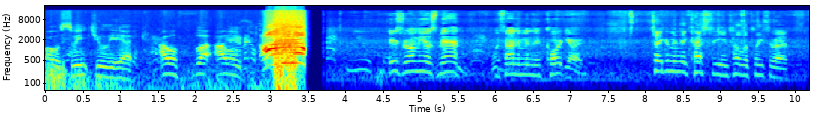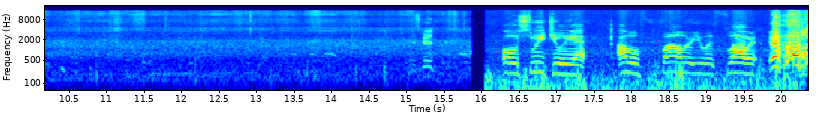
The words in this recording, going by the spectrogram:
Oh, sweet Juliet, I will fly. I will. Ah! Here's Romeo's man. We found him in the courtyard. Take him into custody until the police arrive. It's good. Oh, sweet Juliet, I will flower you with flower.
